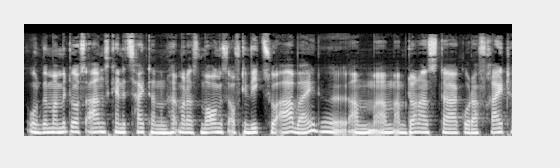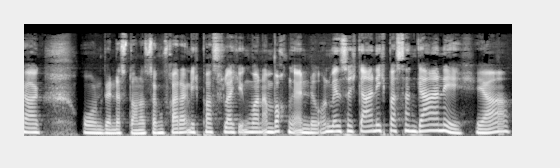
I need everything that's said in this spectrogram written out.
Und wenn man mittwochs abends keine Zeit hat, dann hört man das morgens auf dem Weg zur Arbeit, äh, am, am, am Donnerstag oder Freitag. Und wenn das Donnerstag und Freitag nicht passt, vielleicht irgendwann am Wochenende. Und wenn es euch gar nicht passt, dann gar nicht, ja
